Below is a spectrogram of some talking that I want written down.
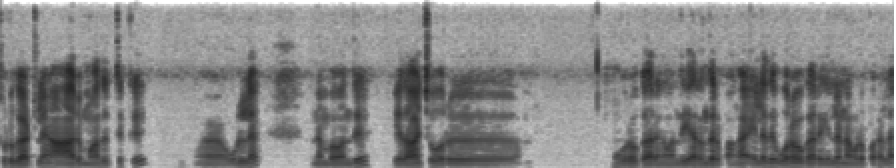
சுடுகாட்டில் ஆறு மாதத்துக்கு உள்ள நம்ம வந்து ஏதாச்சும் ஒரு உறவுக்காரங்க வந்து இறந்துருப்பாங்க. இல்லது உறவுக்காரர் இல்லைன்னா கூட பரவாயில்ல.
